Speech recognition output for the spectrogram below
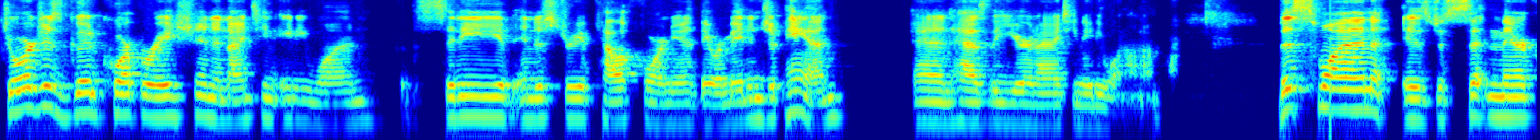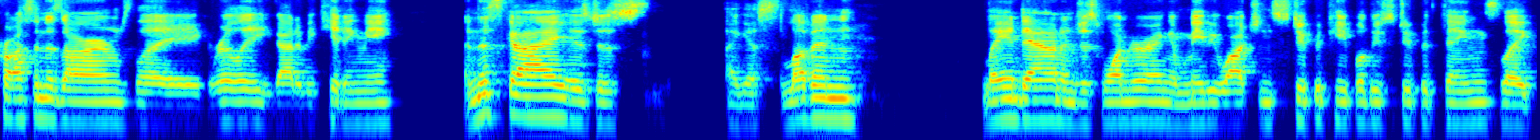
George's Good Corporation in 1981 the City of Industry of California. They were made in Japan and has the year 1981 on them. This one is just sitting there crossing his arms like, really? You got to be kidding me. And this guy is just, I guess, loving laying down and just wondering and maybe watching stupid people do stupid things. Like,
